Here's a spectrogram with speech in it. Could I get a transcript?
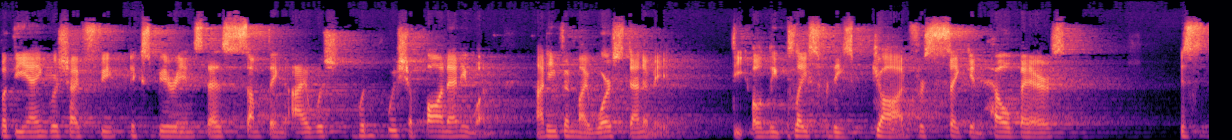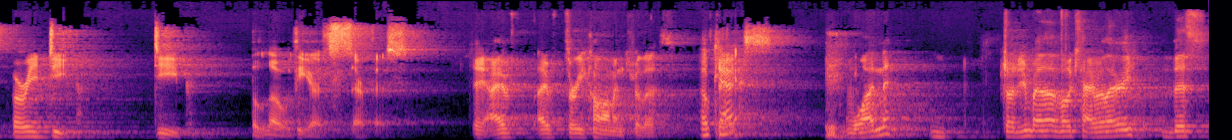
but the anguish I fe- experienced as something I wish wouldn't wish upon anyone, not even my worst enemy. The only place for these god-forsaken hell bears is buried deep, deep below the earth's surface. Okay, I have I have three comments for this. Okay. Yes. One, judging by that vocabulary, this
